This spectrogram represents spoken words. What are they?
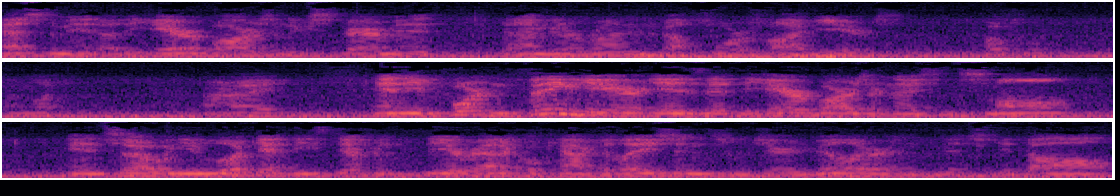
estimate of the error bars in an experiment that I'm going to run in about four or five years, hopefully, if I'm lucky. All right. And the important thing here is that the error bars are nice and small. And so when you look at these different theoretical calculations from Jerry Miller and Mitch Gedahl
